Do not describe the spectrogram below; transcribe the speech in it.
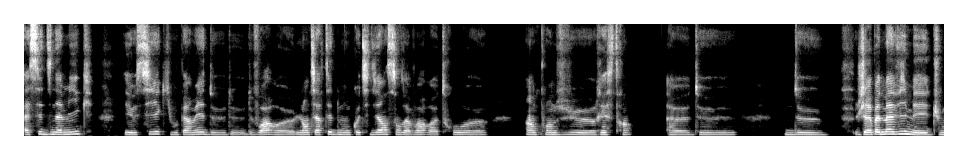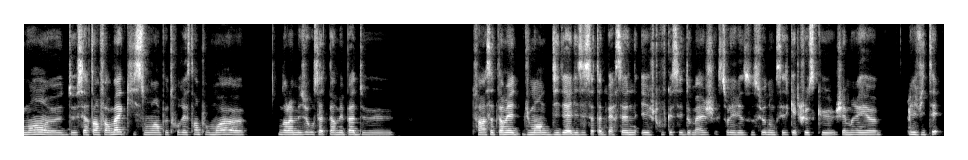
assez dynamique et aussi qui vous permet de voir, heu, l'entièreté de mon quotidien sans avoir, heu, trop, heu, un point de vue, restreint, de de je dirais pas de ma vie, mais du moins, de certains formats qui sont un peu trop restreints pour moi, dans la mesure où ça te permet pas de enfin ça te permet du moins d'idéaliser certaines personnes et je trouve que c'est dommage sur les réseaux sociaux, donc c'est quelque chose que j'aimerais, éviter.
